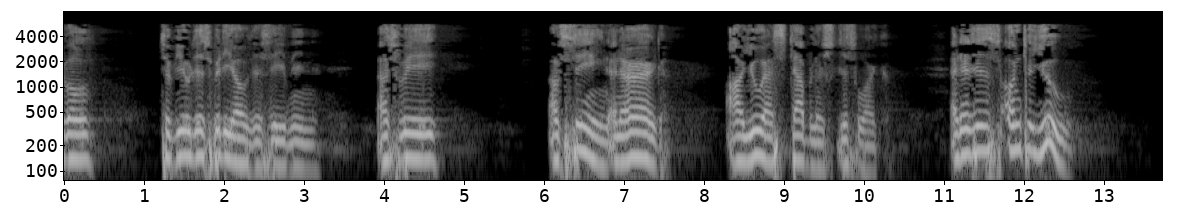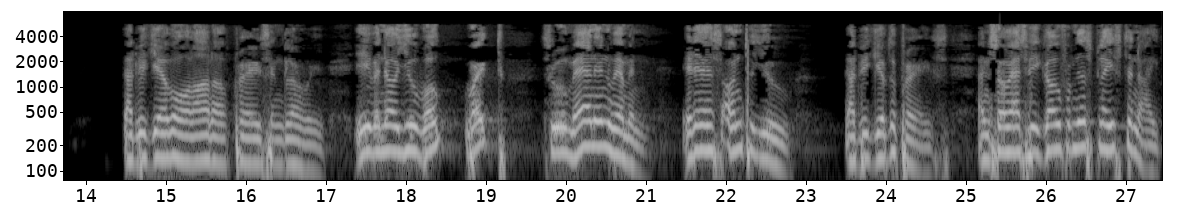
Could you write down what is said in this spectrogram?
able to view this video this evening as we have seen and heard how you established this work. And it is unto you that we give all honor, praise, and glory. Even though you worked through men and women, it is unto you that we give the praise. And so as we go from this place tonight,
